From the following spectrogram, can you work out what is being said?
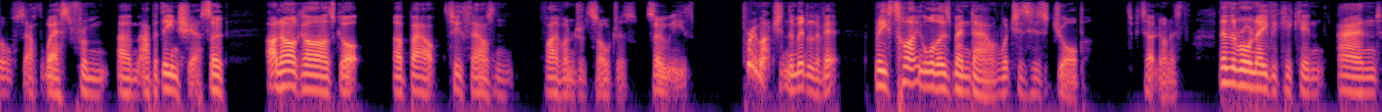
or southwest from um, Aberdeenshire. So, and Argyle's got about two thousand five hundred soldiers, so he's pretty much in the middle of it. But he's tying all those men down, which is his job, to be totally honest. Then the Royal Navy kick in, and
